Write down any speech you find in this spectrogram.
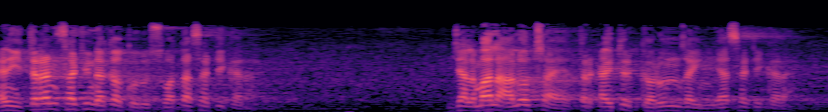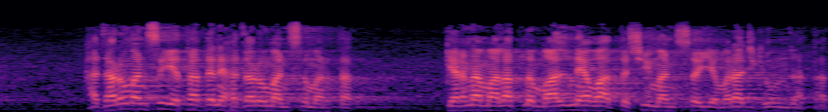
आणि इतरांसाठी नका करू स्वतःसाठी करा. जन्माला आलोच आहे तर काहीतरी करून जाईन यासाठी करा. हजारो माणसं येतात आणि हजारो माणसं मरतात. किराणा मालातनं माल न्यावा तशी माणसं यमराज घेऊन जातात.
